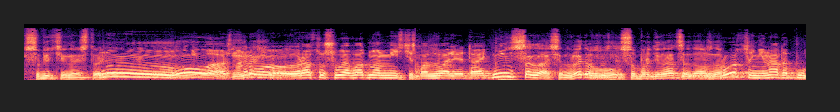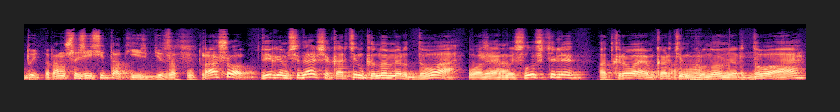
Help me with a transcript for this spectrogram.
субъективная история. Ну, неважно. Хорошо. Но раз уж вы в одном месте позвали это одним, Согласен. В этом смысле Вот. субординация должна быть. просто не надо путать, потому что здесь и так есть где запутать. Хорошо, двигаемся дальше. Картинка номер два, уважаемые слушатели. Открываем Открываем картинку номер два.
